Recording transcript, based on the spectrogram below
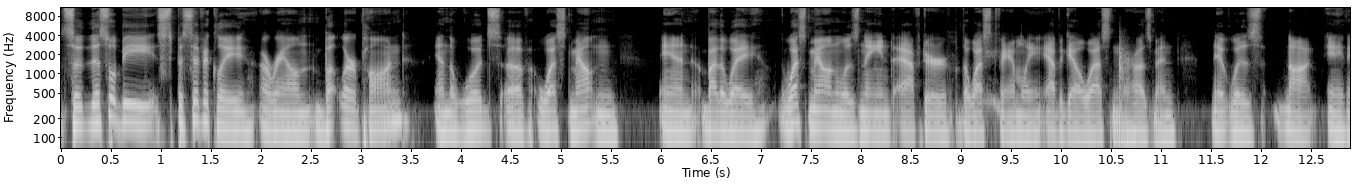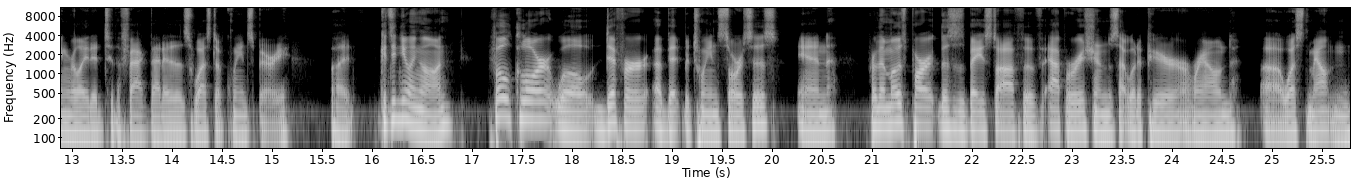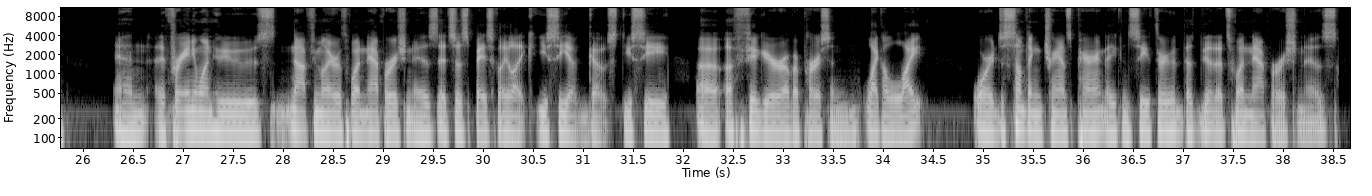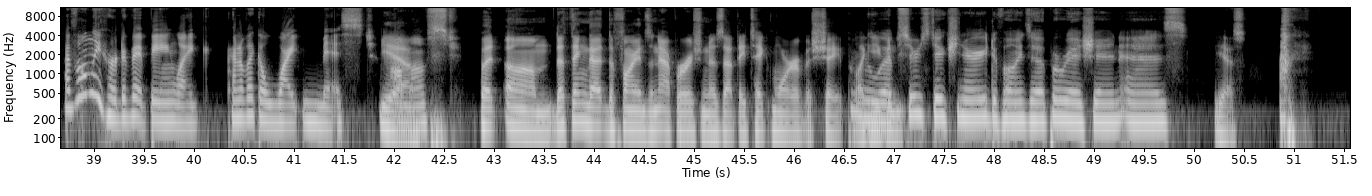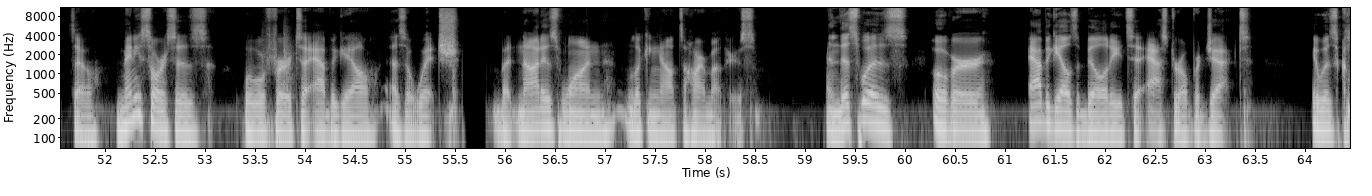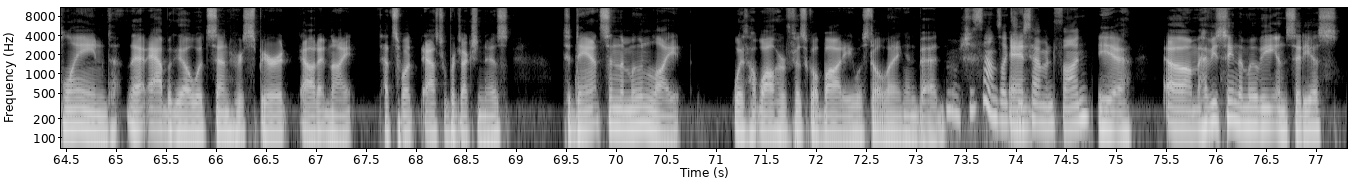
So this will be specifically around Butler Pond and the woods of West Mountain. And by the way, West Mountain was named after the West family, Abigail West and her husband. It was not anything related to the fact that it is west of Queensbury. But continuing on, folklore will differ a bit between sources. And for the most part, this is based off of apparitions that would appear around uh, West Mountain. And for anyone who's not familiar with what an apparition is, it's just basically like you see a ghost, you see a, a figure of a person, like a light or just something transparent that you can see through. That, that's what an apparition is. I've only heard of it being like kind of like a white mist Yeah. almost. But um, the thing that defines an apparition is that they take more of a shape. Like you can, Webster's dictionary defines apparition as yes. So many sources will refer to Abigail as a witch, but not as one looking out to harm others. And this was over Abigail's ability to astral project. It was claimed that Abigail would send her spirit out at night. That's what astral projection is, to dance in the moonlight with while her physical body was still laying in bed. Hmm, she sounds like she's having fun. Yeah. Um, have you seen the movie Insidious?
